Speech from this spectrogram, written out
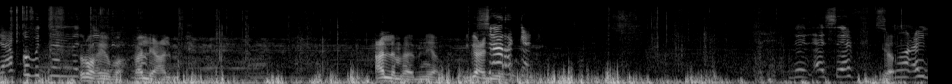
يعقوب الدن روح يبا خلي يعلمك. علمها ابني يلا يبا. قعد للأسف يلا. إسماعيل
